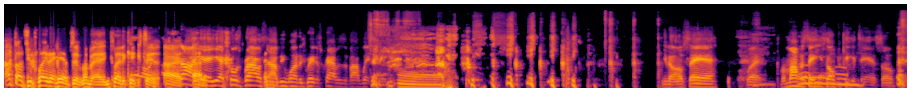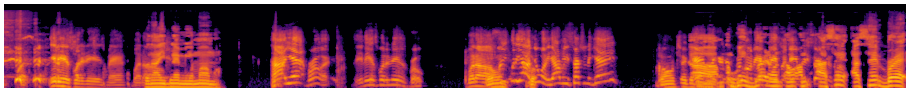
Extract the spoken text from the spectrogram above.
I thought you played at Hampton. My bad. You played at Kecoughtan. All right. No, all right. yeah, yeah. Coach Brown said I'll be one of the greatest crabbers if I went. Uh, You know what I'm saying? But my mama said he's on for Kecoughtan, so it is what it is, man. But so uh, now you blaming your mama. huh, yeah, bro. It is what it is, bro. But uh, Go what, what are y'all doing? Y'all researching the game? Go and take a Yeah, Uh, I'm the look getting on their Brett on, like they I'm- I researching sent I sent Brett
